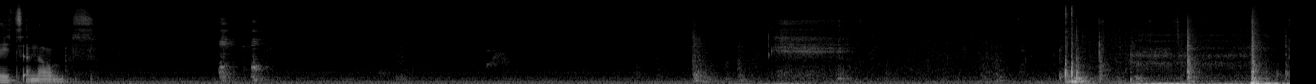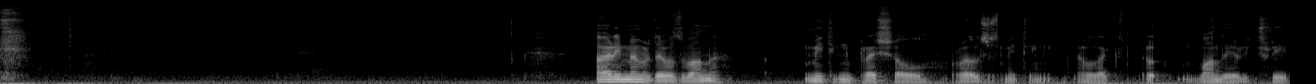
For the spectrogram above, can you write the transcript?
it's enormous. I remember there was one uh, meeting in Prešov, religious meeting, or like uh, one day retreat.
